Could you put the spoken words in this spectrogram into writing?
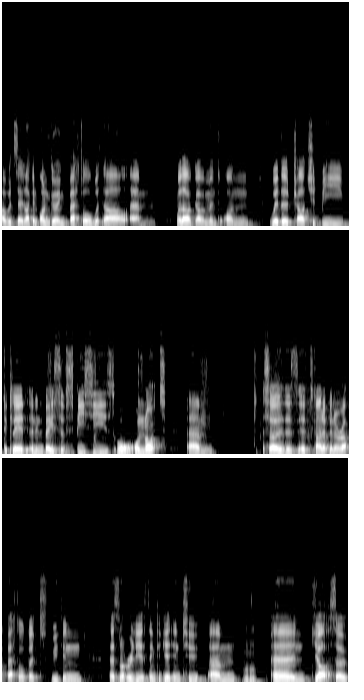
I would say like an ongoing battle with our um, with our government on whether trout should be declared an invasive species or, or not. Um, so there's, it's kind of been a rough battle, but we can. That's not really a thing to get into. Um, mm-hmm. And yeah, so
